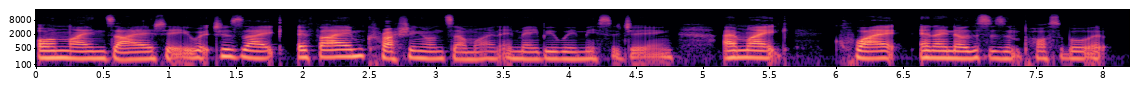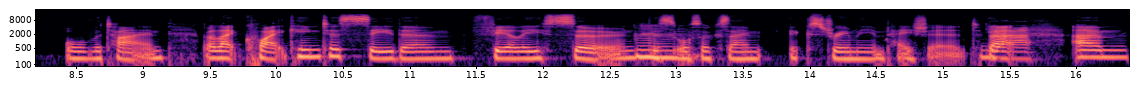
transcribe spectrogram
online anxiety, which is like if I'm crushing on someone and maybe we're messaging, I'm like quite and I know this isn't possible at all the time, but like quite keen to see them fairly soon. This is also because I'm extremely impatient. But Yeah. um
